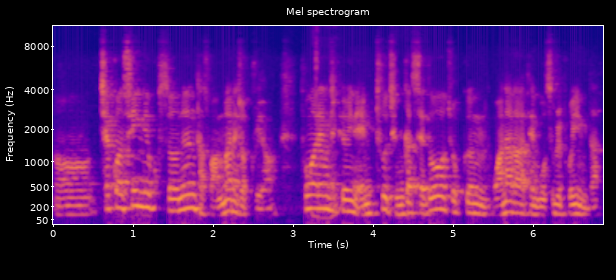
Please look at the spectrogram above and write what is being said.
어, 채권 수익률 곡선은 다소 완만해졌고요. 통화량 네. 지표인 M2 증가세도 조금 완화가 된 모습을 보입니다.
